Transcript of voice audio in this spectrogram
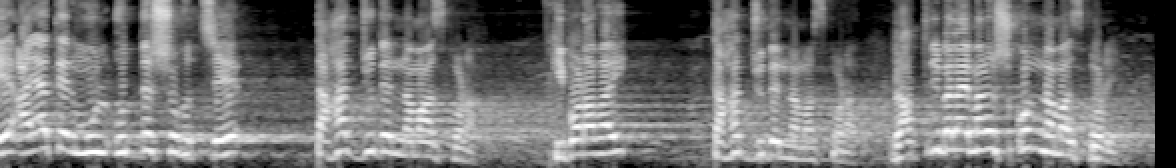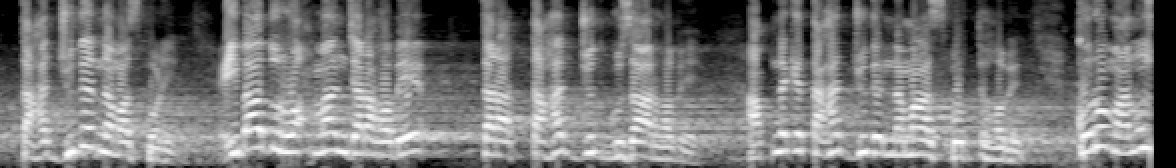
এই আয়াতের মূল উদ্দেশ্য হচ্ছে তাহাজ্জুদের নামাজ পড়া। কি পড়া ভাই? তাহাজ্জুদের নামাজ পড়া। রাত্রিবেলায় মানুষ কোন নামাজ পড়ে? তাহাজ্জুদের নামাজ পড়ে। ইবাদুর রহমান যারা হবে, তারা তাহাজ্জুদ গুজার হবে। আপনাকে তাহাজ্জুদের নামাজ পড়তে হবে। কোনো মানুষ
